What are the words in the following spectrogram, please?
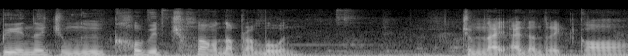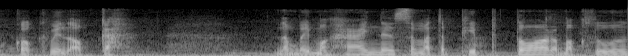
ពារនៅជំងឺ Covid ឆ្លង19ចំណែកឯតន្ត្រីករក៏គ្មានឱកាសដើម្បីបង្ហាញនៅសមត្ថភាពផ្ទាល់របស់ខ្លួន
